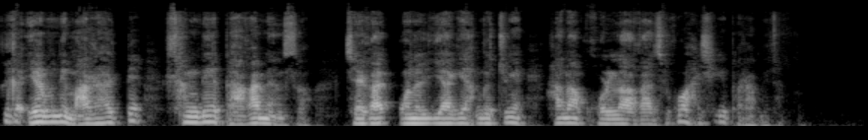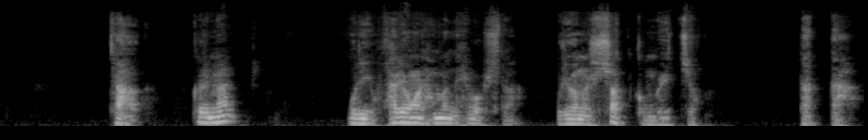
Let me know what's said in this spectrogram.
그러니까 여러분들이 말을 할 때 상대에 봐가면서 제가 오늘 이야기한 것 중에 하나 골라가지고 하시기 바랍니다. 자, 그러면 우리 활용을 한번 해봅시다. 우리 오늘 샷 공부했죠. 닫다,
